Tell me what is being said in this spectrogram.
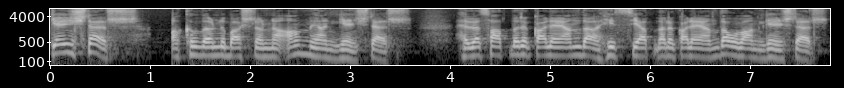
gençler, akıllarını başlarına almayan gençler, hevesatları galeyanda, hissiyatları galeyanda olan gençler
